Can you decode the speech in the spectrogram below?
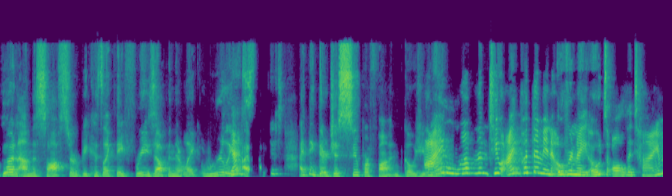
good on the soft serve because like they freeze up and they're like really. Yes. I, I, just, I think they're just super fun. Goji. Berries. I love them too. I put them in overnight oats all the time.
